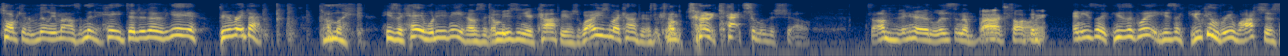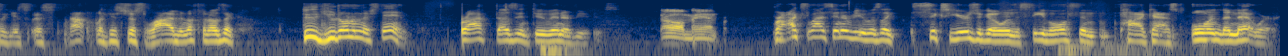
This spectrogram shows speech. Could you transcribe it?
talking a million miles a minute. Hey, da da da. Yeah, yeah. Be right back. I'm like, he's like, hey, what do you need? I was like, I'm using your copy. I was like, why are you using my copy? I was like, I'm trying to catch some of the show. So I'm there listening to Brock That's talking, funny. and he's like, he's like, wait, he's like, you can rewatch this. Like, it's it's not like it's just live and nothing. I was like, dude, you don't understand. Brock doesn't do interviews. Oh man, Brock's last interview was like six years ago in the Steve Austin podcast on the network.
